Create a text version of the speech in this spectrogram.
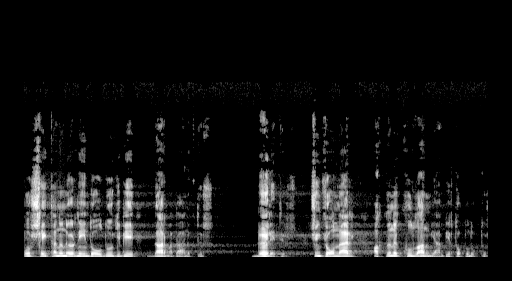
o şeytanın örneğinde olduğu gibi darmadağınıktır. Böyledir. Çünkü onlar aklını kullanmayan bir topluluktur.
